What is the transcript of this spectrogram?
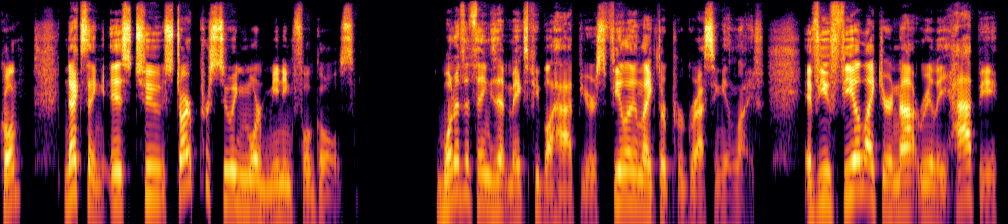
Cool. Next thing is to start pursuing more meaningful goals. One of the things that makes people happier is feeling like they're progressing in life. If you feel like you're not really happy,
